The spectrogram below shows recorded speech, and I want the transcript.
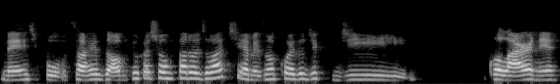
né? Tipo, só resolve que o cachorro parou de latir. É a mesma coisa de, de colar, né?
